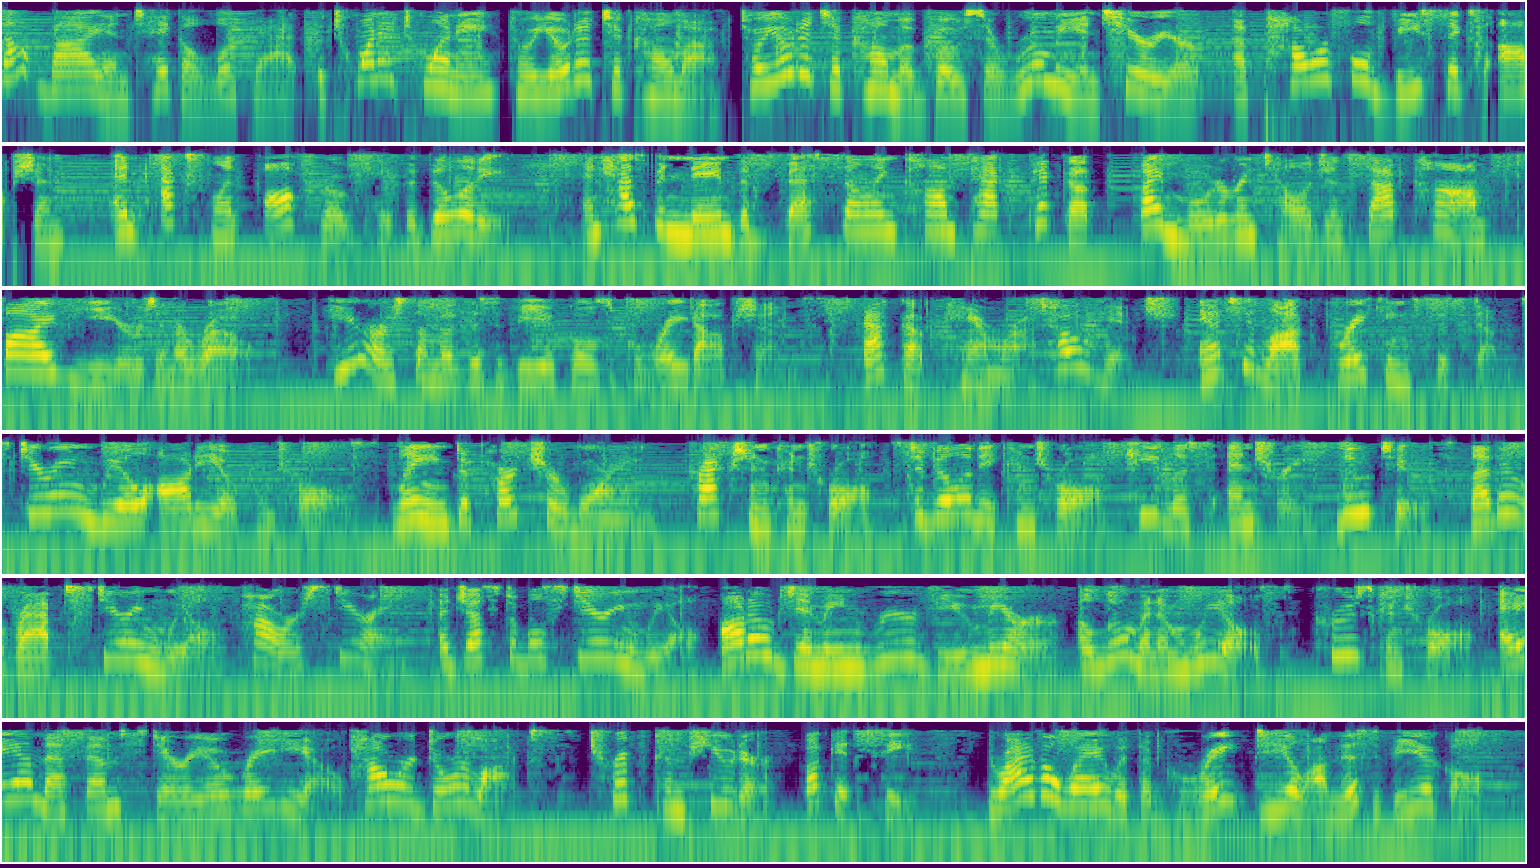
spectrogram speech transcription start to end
Stop by and take a look at the 2020 Toyota Tacoma. Toyota Tacoma boasts a roomy interior, a powerful V6 option, and excellent off-road capability, and has been named the best-selling compact pickup by MotorIntelligence.com five years in a row. Here are some of this vehicle's great options. Backup camera, tow hitch, anti-lock braking system, steering wheel audio controls, lane departure warning, traction control, stability control, keyless entry, Bluetooth, leather wrapped steering wheel, power steering, adjustable steering wheel, auto dimming rear view mirror, aluminum wheels, cruise control, AM FM stereo radio, power door locks, trip computer, bucket seats. Drive away with a great deal on this vehicle.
